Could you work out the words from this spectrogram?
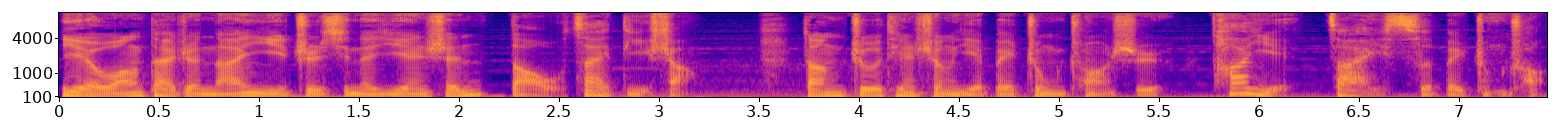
叶王带着难以置信的眼神倒在地上。当遮天圣也被重创时，他也再次被重创，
